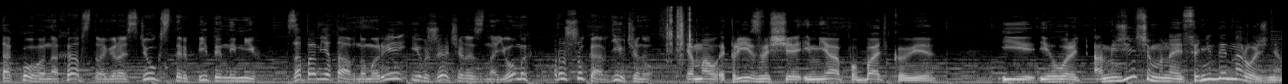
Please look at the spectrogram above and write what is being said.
Такого нахабства Вірастюк стерпіти не міг. Запам'ятав номери і вже через знайомих розшукав дівчину. Я мав прізвище, ім'я по батькові. І, і говорить: а між іншим у неї сьогодні день народження.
